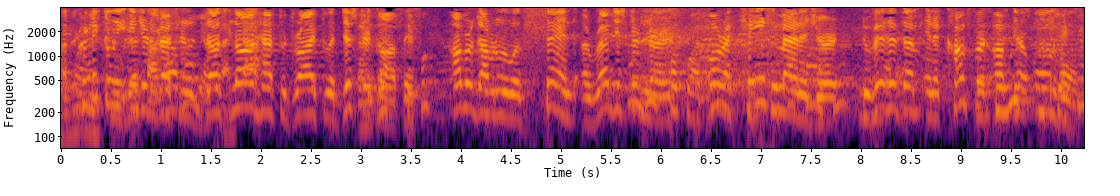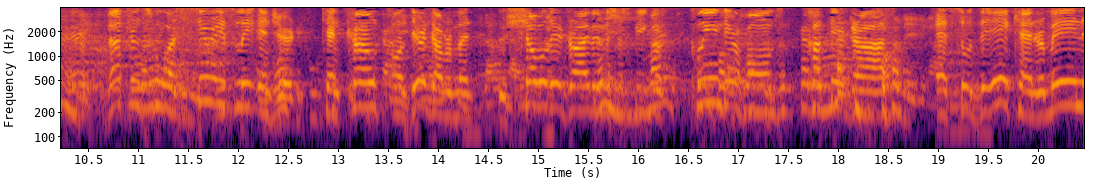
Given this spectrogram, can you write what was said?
A critically injured veteran does not have to drive to a district office. Our government will send a registered nurse or a case manager to visit them in the comfort of their own home. Veterans who are seriously injured can count on their government to shovel their driveway, Mr. Speaker, clean their homes, cut their grass, and so they can remain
